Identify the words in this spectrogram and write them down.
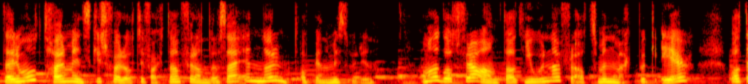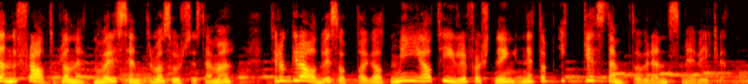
Derimot har menneskers forhold til fakta forandra seg enormt opp gjennom historien. Og man har gått fra å anta at jorden er flat som en Macbook Air, og at denne flate planeten var i sentrum av solsystemet, til å gradvis oppdage at mye av tidligere forskning nettopp ikke stemte overens med virkeligheten.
